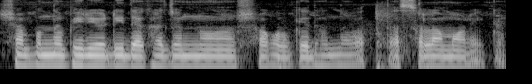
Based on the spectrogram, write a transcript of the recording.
সম্পূর্ণ ভিডিওটি দেখার জন্য সকলকে ধন্যবাদ। আসসালামু আলাইকুম।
